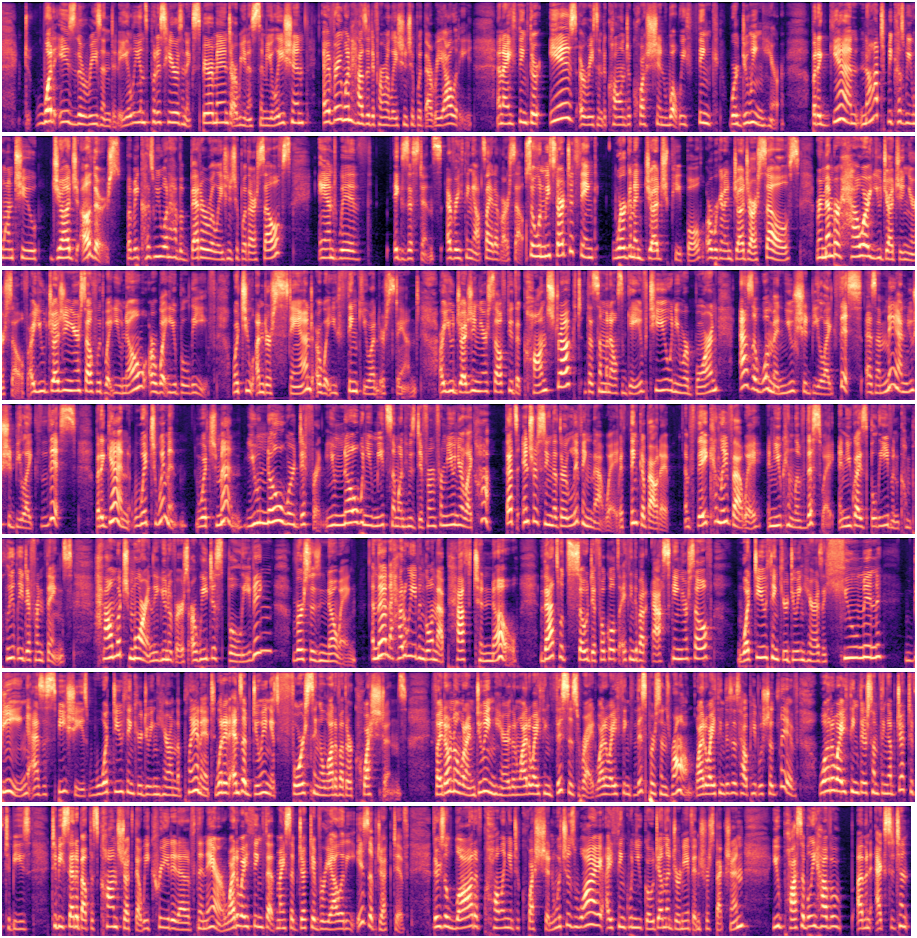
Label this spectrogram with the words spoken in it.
What is the reason? Did aliens put us here as an experiment? Are we in a simulation? Everyone has a different relationship with that reality. And I think there is a reason to call into question what we think we're doing here. But again, not because we want to judge others, but because we want to have a better relationship with ourselves and with existence, everything outside of ourselves. So when we start to think we're going to judge people or we're going to judge ourselves, remember how are you judging yourself? Are you judging yourself with what you know or what you believe? What you understand or what you think you understand? Are you judging yourself through the construct that someone else gave to you when you were born? As a woman, you should be like this. As a man, you should be like this. But again, which women? Which men? You know we're different. You know when you meet someone who's different from you and you're like, huh, that's interesting that they're living that way. But think about it. If they can live that way and you can live this way, and you guys believe in completely different things, how much more in the universe are we just believing versus knowing? And then how do we even go on that path to know? That's what's so difficult, I think, about asking yourself, what do you think you're doing here as a human being as a species, what do you think you're doing here on the planet? What it ends up doing is forcing a lot of other questions. If I don't know what I'm doing here, then why do I think this is right? Why do I think this person's wrong? Why do I think this is how people should live? Why do I think there's something objective to be to be said about this construct that we created out of thin air? Why do I think that my subjective reality is objective? There's a lot of calling into question, which is why I think when you go down the journey of introspection, you possibly have a of an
